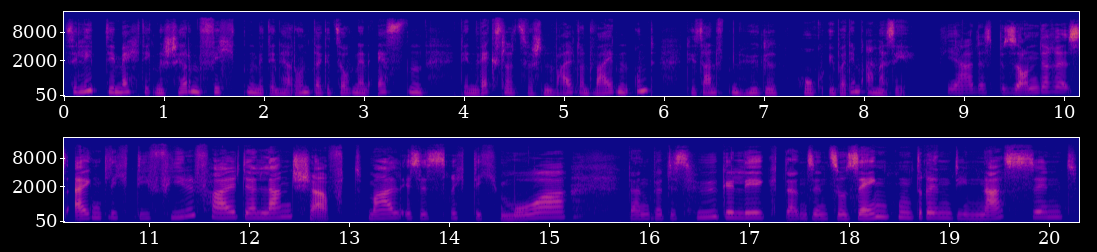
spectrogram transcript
Sie liebt die mächtigen Schirmfichten mit den heruntergezogenen Ästen, den Wechsel zwischen Wald und Weiden und die sanften Hügel hoch über dem Ammersee. Ja, das Besondere ist eigentlich die Vielfalt der Landschaft. Mal ist es richtig Moor, dann wird es hügelig, dann sind so Senken drin, die nass sind,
